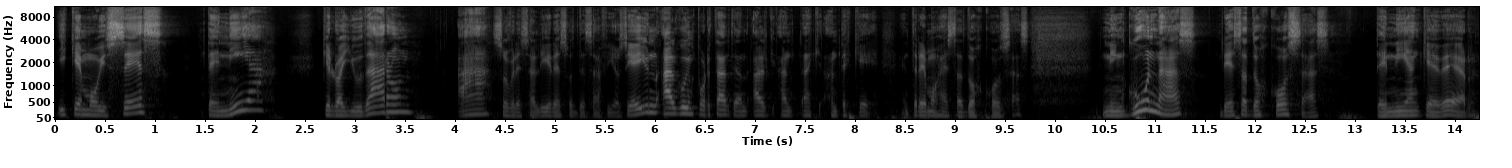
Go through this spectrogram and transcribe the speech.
y que Moisés tenía que lo ayudaron a sobresalir esos desafíos. Y hay algo importante antes que entremos a estas dos cosas. Ninguna de esas dos cosas tenían que ver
